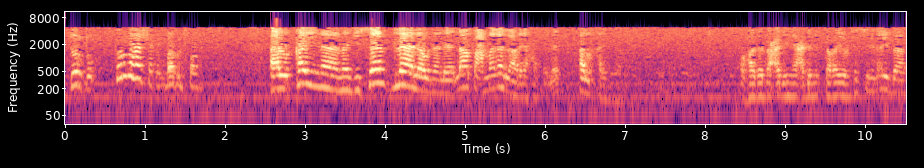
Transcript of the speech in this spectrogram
افترضوا افترضوا هالشكل باب الفرض ألقينا نجسا لا لون له لا طعم له لا رائحة له. ألقينا. وهذا بعد عدم التغير الحسي من أي باب؟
